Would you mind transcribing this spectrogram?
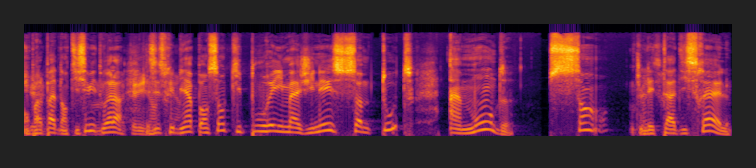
on parle pas d'antisémites, Mmh, voilà, les esprits bien pensants qui pourraient imaginer, somme toute, un monde sans l'État d'Israël.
